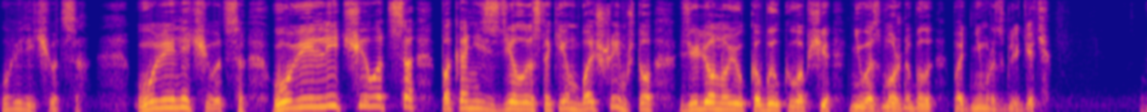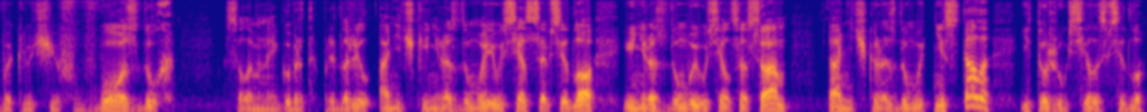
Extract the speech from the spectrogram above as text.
увеличиваться, увеличиваться, увеличиваться, пока не сделалось таким большим, что зеленую кобылку вообще невозможно было под ним разглядеть. Выключив воздух, Соломенный Губерт предложил Анечке, не раздумывая, усесться в седло, и, не раздумывая, уселся сам. Анечка раздумывать не стала и тоже уселась в седло.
